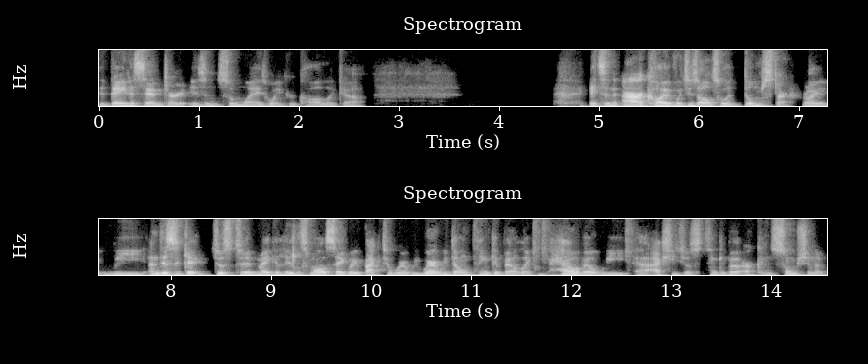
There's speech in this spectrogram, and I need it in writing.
the data center is in some ways what you could call like a it's an archive which is also a dumpster right we and this is get, just to make a little small segue back to where we were we don't think about like how about we uh, actually just think about our consumption of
